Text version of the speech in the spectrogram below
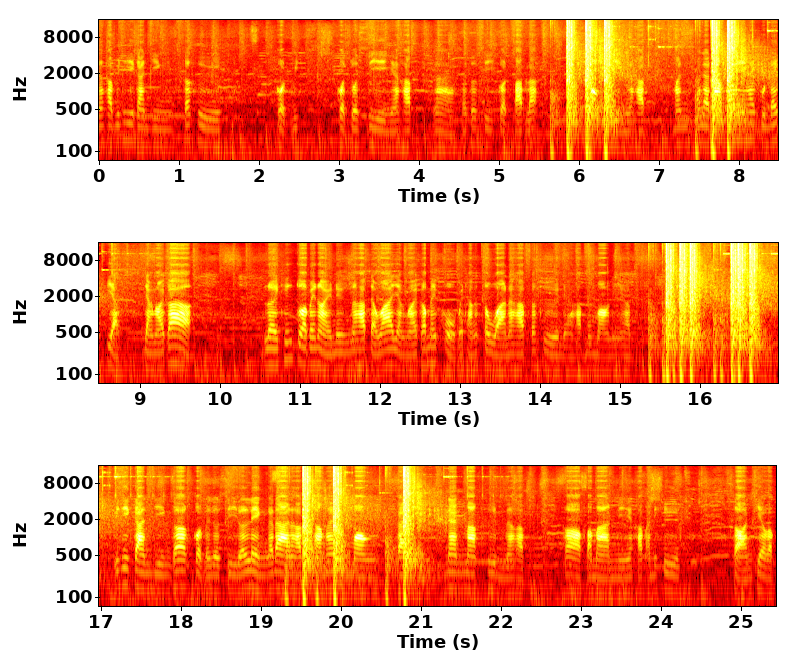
นะครับ วิธีการยิงก็คือกดวิ กดตัว C อย่างเงี้ยครับ อ่าใช้ตัว C กดปั๊บแล้วออกยิงนะครับ มันมันจะทำให้ให้คุณได้เปรียบ อย่างน้อยก็เลยครึ่งตัวไปหน่อยนึงนะครับ แต่ว่าอย่างน้อยก็ไม่โผล่ไปทั้งตัวนะครับ ก็คือเนี่ยครับมุมมองนี้ครับ วิธีการยิงก็กดเป็นตัว C แล้วเล็งก็ได้นะครับจะทำให้มุมมองการยิงแน่นมากขึ้นนะครับ ก็ประมาณนี้ครับ อันนี้คือ สอนเกี่ยวกับ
